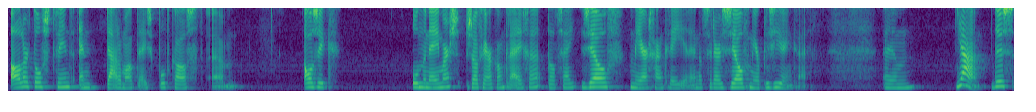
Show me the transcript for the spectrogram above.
allertofst vind. En daarom ook deze podcast. Um, als ik ondernemers zover kan krijgen dat zij zelf meer gaan creëren. En dat ze daar zelf meer plezier in krijgen. Um, ja, dus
